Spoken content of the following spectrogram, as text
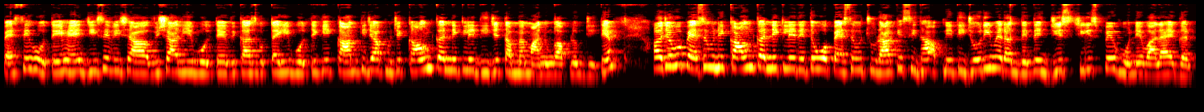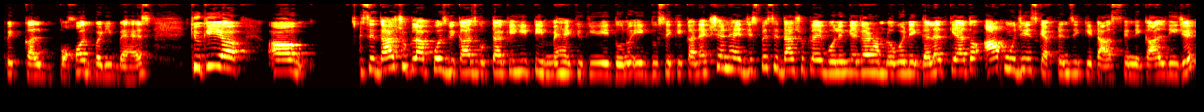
पैसे होते हैं। जिसे विशा विशाल ये बोलते हैं विकास गुप्ता ये बोलते हैं कि काम कीजिए आप मुझे काउंट करने के लिए दीजिए तब मैं मानूँगा आप लोग जीते और जब वो पैसे उन्हें काउंट करने के लिए देते वो पैसे वो चुरा के सीधा अपनी तिजोरी में रख देते हैं जिस चीज़ पे होने वाला है घर पे कल बहुत बड़ी बहस। क्योंकि आ, आ, सिद्धार्थ शुक्ला आपको विकास गुप्ता की ही टीम में है, क्योंकि ये दोनों एक दूसरे के कनेक्शन है, जिसपे सिद्धार्थ शुक्ला ये बोलेंगे, अगर हम लोगों ने गलत किया तो आप मुझे इस कैप्टनसी के टास्क से निकाल दीजिए।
